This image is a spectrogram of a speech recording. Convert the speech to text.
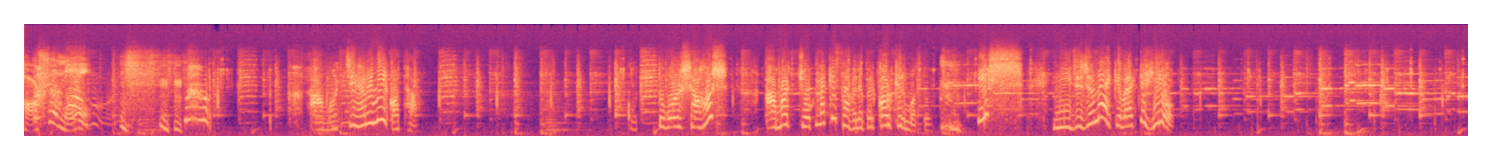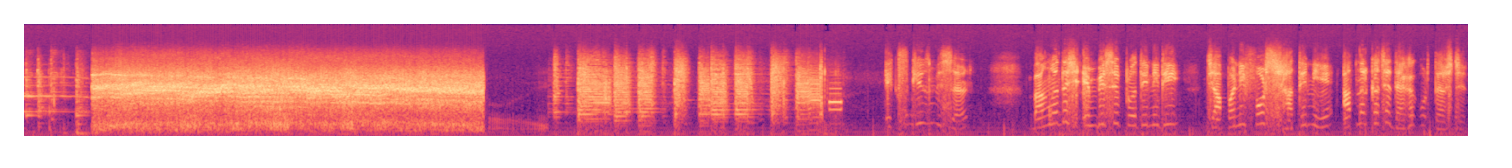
হাসো না। আমার চেহারা নিয়ে কথা। কত বড় সাহস আমার চোখ নাকি সেভেন আপের কর্কের মতো। ইস নিজের জন্য একেবারে একটা হিরো ফোর্স সাথে নিয়ে আপনার কাছে দেখা করতে আসছেন।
